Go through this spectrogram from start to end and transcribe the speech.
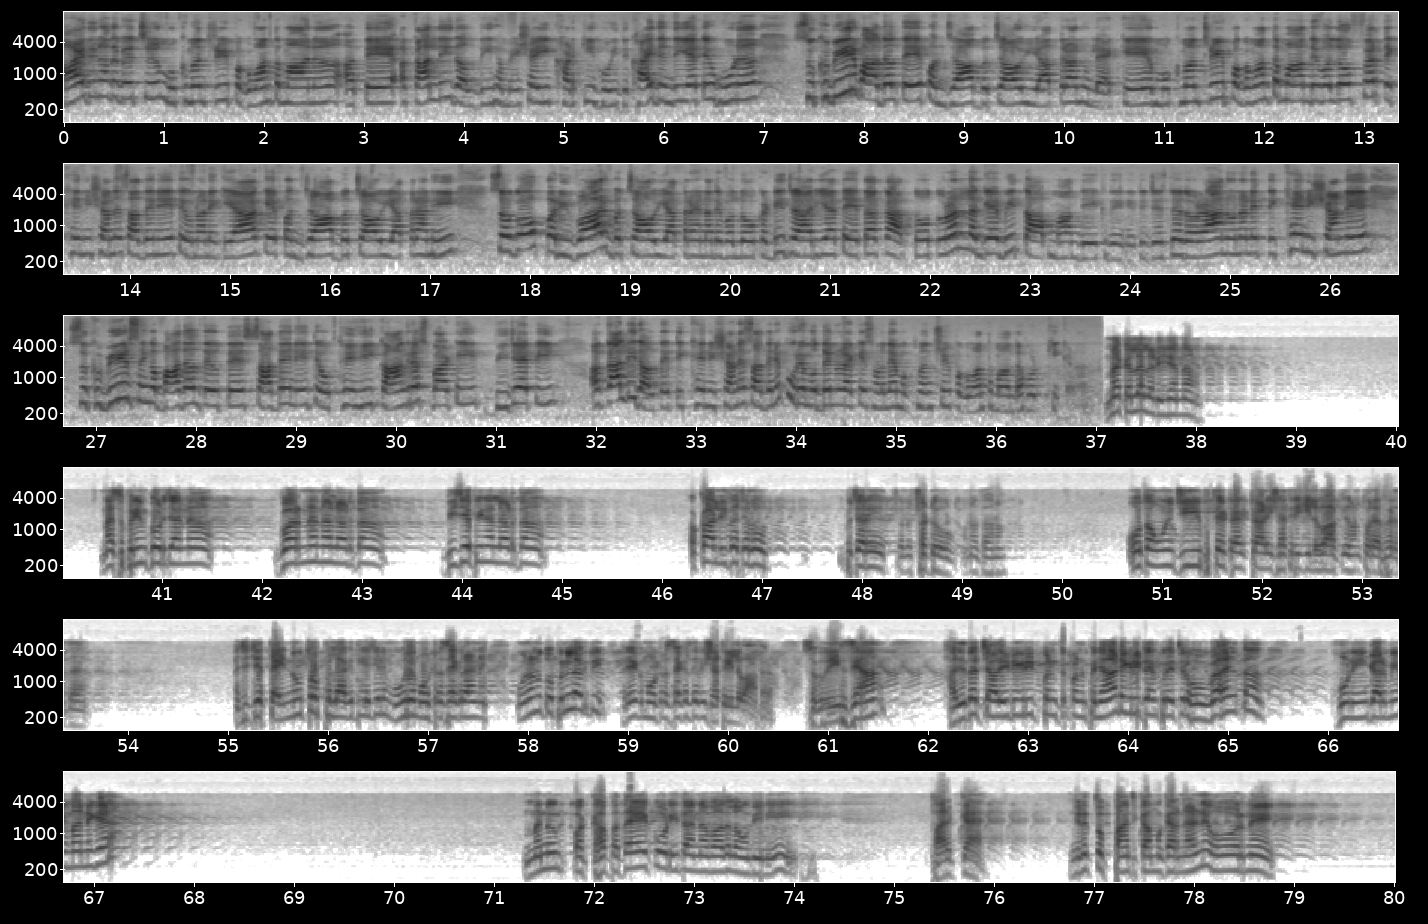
ਆਏ ਦਿਨਾਂ ਦੇ ਵਿੱਚ ਮੁੱਖ ਮੰਤਰੀ ਭਗਵੰਤ ਮਾਨ ਅਤੇ ਅਕਾਲੀ ਦਲ ਦੀ ਹਮੇਸ਼ਾ ਹੀ ਖੜਕੀ ਹੋਈ ਦਿਖਾਈ ਦਿੰਦੀ ਹੈ ਤੇ ਹੁਣ ਸੁਖਬੀਰ ਬਾਦਲ ਤੇ ਪੰਜਾਬ ਬਚਾਓ ਯਾਤਰਾ ਨੂੰ ਲੈ ਕੇ ਮੁੱਖ ਮੰਤਰੀ ਭਗਵੰਤ ਮਾਨ ਦੇ ਵੱਲੋਂ ਫਿਰ ਤਿੱਖੇ ਨਿਸ਼ਾਨੇ ਸਾਧੇ ਨੇ ਤੇ ਉਹਨਾਂ ਨੇ ਕਿਹਾ ਕਿ ਪੰਜਾਬ ਬਚਾਓ ਯਾਤਰਾ ਨਹੀਂ ਸਗੋਂ ਪਰਿਵਾਰ ਬਚਾਓ ਯਾਤਰਾ ਇਹਨਾਂ ਦੇ ਵੱਲੋਂ ਕੱਢੀ ਜਾ ਰਹੀ ਹੈ ਤੇ ਇਹ ਤਾਂ ਘਰ ਤੋਂ ਤੁਰਨ ਲੱਗੇ ਵੀ ਤਾਪਮਾਨ ਦੇਖਦੇ ਨੇ ਤੇ ਜਿਸ ਦੇ ਦੌਰਾਨ ਉਹਨਾਂ ਨੇ ਤਿੱਖੇ ਨਿਸ਼ਾਨੇ ਸੁਖਬੀਰ ਸਿੰਘ ਬਾਦਲ ਦੇ ਉੱਤੇ ਸਾਧੇ ਨੇ ਤੇ ਉੱਥੇ ਹੀ ਕਾਂਗਰਸ ਪਾਰਟੀ, ਬੀਜੇਪੀ, ਅਕਾਲੀ ਦਲ ਤੇ ਤਿੱਖੇ ਨਿਸ਼ਾਨੇ ਸਾਧੇ ਨੇ। ਪੂਰੇ ਮੁੱਦੇ ਨੂੰ ਲੈ ਕੇ ਸੁਣਦੇ ਹਾਂ ਮੁੱਖ ਮੰਤਰੀ ਭਗਵੰਤ ਮਾਨ ਦਾ ਹੋਰ ਕੀ ਕਹਿਣਾ। ਮੈਂ ਇਕੱਲਾ ਲੜੀ ਜਾਂਦਾ। ਮੈਂ ਸੁਪਰੀਮ ਕੋਰਟ ਜਾਣਾ ਗਵਰਨਰ ਨਾਲ ਲੜਦਾ, ਬੀਜੇਪੀ ਨਾਲ ਲੜਦਾ, ਅਕਾਲੀ ਤਾਂ ਚਲੋ ਵਿਚਾਰੇ ਚਲੋ ਛੱਡੋ ਉਹਨਾਂ ਤਾਂ ਨਾ ਉਹ ਤਾਂ ਉਹੀ ਜੀਪ ਤੇ ਟਰੈਕਟਰ ਵਾਲੀ ਛਤਰੀ ਜੀ ਲਵਾ ਕੇ ਹੁਣ ਤੁਰਿਆ ਫਿਰਦਾ ਹੈ। ਅੱਛਾ ਜੇ ਤੈਨੂੰ ਧੁੱਪ ਲੱਗਦੀ ਹੈ ਜਿਹੜੇ ਮੂਹਰੇ ਮੋਟਰਸਾਈਕਲਾਂ ਨੇ ਉਹਨਾਂ ਨੂੰ ਧੁੱਪ ਨਹੀਂ ਲੱਗਦੀ ਹਰੇਕ ਮੋਟਰਸਾਈਕਲ ਤੇ ਵੀ ਛਤਰੀ ਲਵਾ ਫਿਰ ਸੁਖਵੀਰ ਸਿਆ ਹਜੇ ਤਾਂ 40 ਡਿਗਰੀ 50 ਡਿਗਰੀ ਟੈਂਪਰੇਚਰ ਹੋਊਗਾ ਹਜੇ ਤਾਂ ਹੁਣੀ ਗਰਮੀ ਮੰਨ ਗਿਆ ਮੈਨੂੰ ਪੱਕਾ ਪਤਾ ਹੈ ਇਹ ਘੋੜੀ ਤਾਂ ਨਵਾਦ ਲਾਉਂਦੀ ਨਹੀਂ ਫ਼ਰਕ ਹੈ ਜਿਹੜੇ ਧੁੱਪਾਂ 'ਚ ਕੰਮ ਕਰਨ ਵਾਲੇ ਨੇ ਹੋਰ ਨੇ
